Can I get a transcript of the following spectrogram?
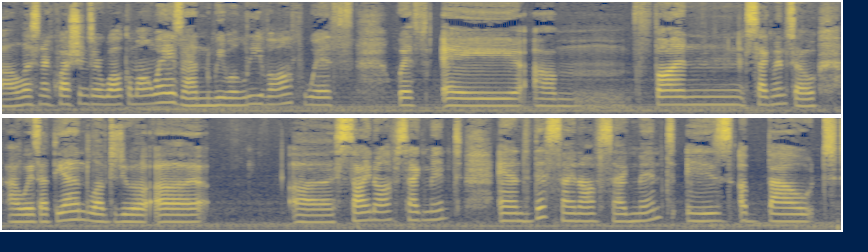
Uh, listener questions are welcome always, and we will leave off with with a um, fun segment. So I always at the end love to do a, a a sign off segment, and this sign off segment is about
